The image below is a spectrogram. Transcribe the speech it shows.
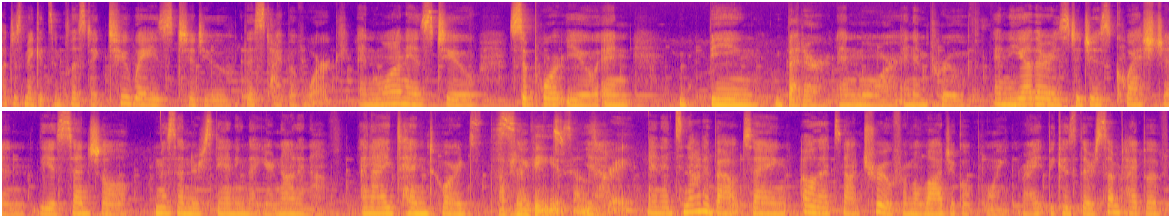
I'll just make it simplistic. Two ways to do this type of work. And one is to support you in being better and more and improve. And the other is to just question the essential misunderstanding that you're not enough. And I tend towards the Option B sounds great. And it's not about saying, oh, that's not true from a logical point, right? Because there's some type of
